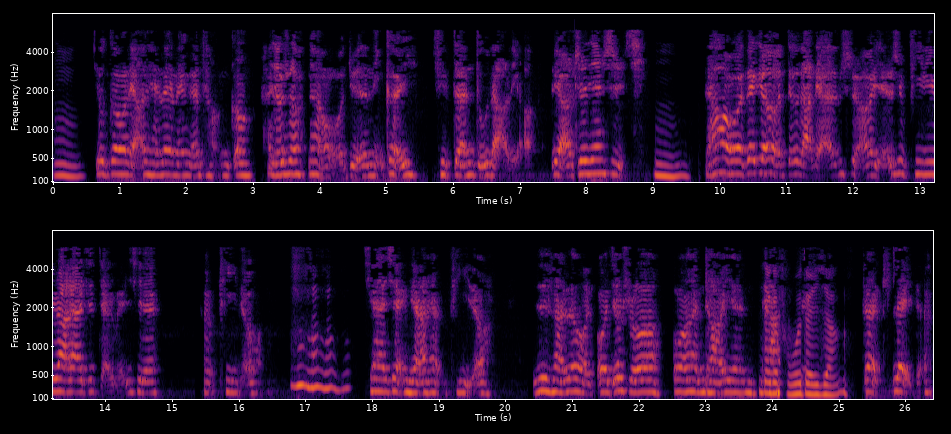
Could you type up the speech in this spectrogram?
嗯，就跟我聊天的那个同工，他就说，那我觉得你可以去跟督导聊聊这件事情，嗯，然后我在跟我督导聊的时候，也是噼里啪啦就讲了一些很屁的话，现在想想很屁的话。是，反正我我就说我很讨厌那个服务对象，对之类的，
